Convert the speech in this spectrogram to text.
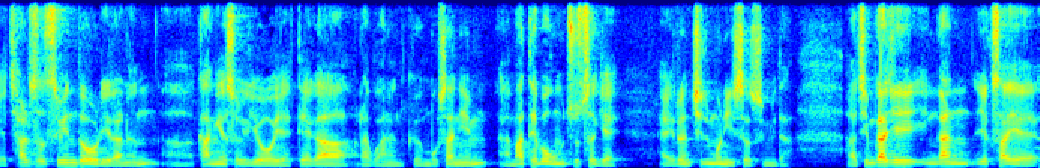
예, 찰스 스윈돌이라는 어, 강예설교의 대가라고 하는 그 목사님 아, 마태복음 주석에 예, 이런 질문이 있었습니다. 아, 지금까지 인간 역사에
